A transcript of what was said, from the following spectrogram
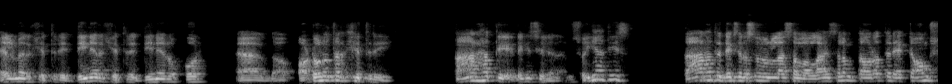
এলমের ক্ষেত্রে দিনের ক্ষেত্রে দিনের ওপর আহ, অটলতার ক্ষেত্রে তার হাতে দেখেছিলেন হাদিস? তার হাতে দেখছে রসুল্লাহ সাল্লাম তাওরাতের একটা অংশ।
